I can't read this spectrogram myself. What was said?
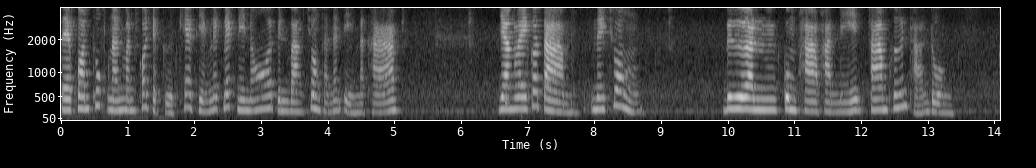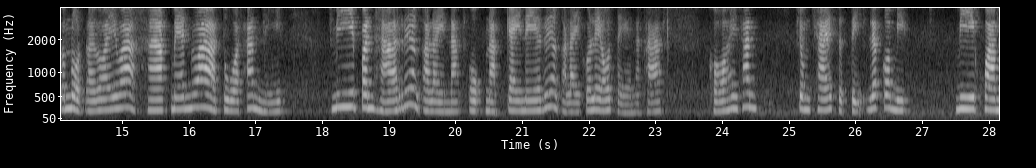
แต่ความทุกข์นั้นมันก็จะเกิดแค่เพียงเล็ก ๆน้อยๆเป็นบางช่วงเท่านั้นเองนะคะ อย่างไรก็ตามในช่วงเดือนกุมภาพันธ์นี้ตามพื้นฐานดวงกำหนดเอาไว้ว่าหากแม้นว่าตัวท่านนี้ มีปัญหาเรื่องอะไรหนักอกหนักใจในเรื่องอะไรก็แล้วแต่นะคะ ขอให้ท่านจงใช้สติและก็มีมีความ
